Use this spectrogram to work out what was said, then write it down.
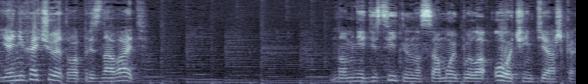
Я не хочу этого признавать, но мне действительно самой было очень тяжко.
